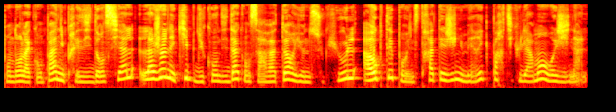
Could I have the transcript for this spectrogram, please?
Pendant la campagne présidentielle, la jeune l'équipe du candidat conservateur Yoon Suk-yeol a opté pour une stratégie numérique particulièrement originale.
